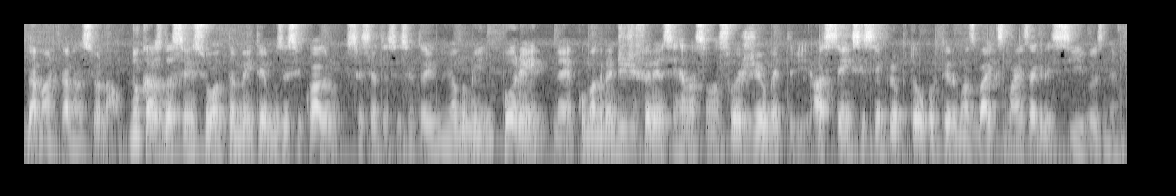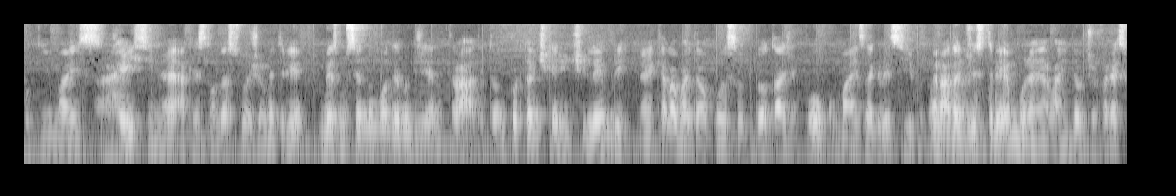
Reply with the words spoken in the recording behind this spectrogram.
da marca nacional. No caso da Sense One também temos esse quadro 6061 em alumínio, porém, né, com uma grande diferença em relação à sua geometria. A Sense sempre optou por ter umas bikes mais agressivas, né, um pouquinho mais racing, né, a questão da sua geometria, mesmo sendo um modelo de entrada. Então é importante que a gente lembre, né, que ela vai ter uma posição de pilotagem um pouco mais agressiva. Não é nada de extremo, né, ela ainda te oferece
